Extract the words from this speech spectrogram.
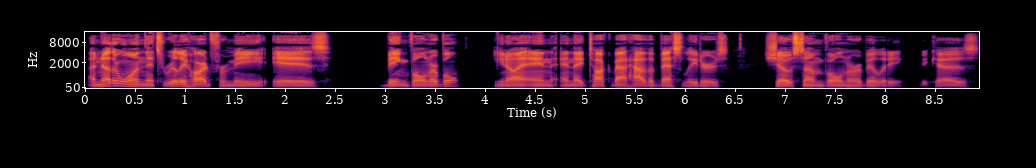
Another one that's really hard for me is being vulnerable. You know, and and they talk about how the best leaders show some vulnerability because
